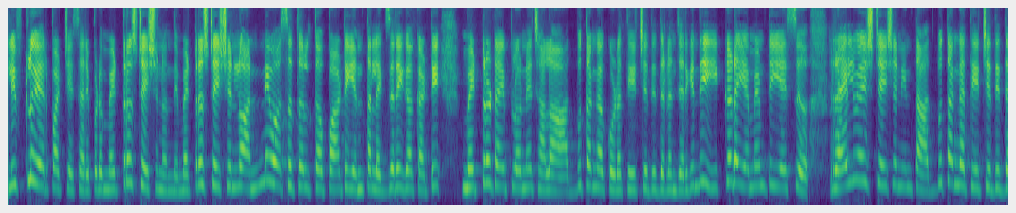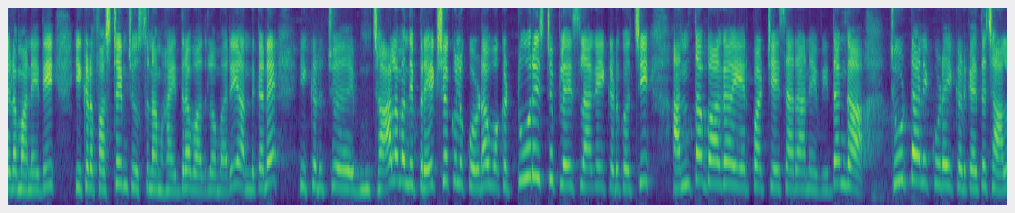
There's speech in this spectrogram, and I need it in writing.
లిఫ్ట్లు ఏర్పాటు చేశారు. ఇప్పుడు మెట్రో స్టేషన్ ఉంది. మెట్రో స్టేషన్లో అన్ని వసతులతో పాటు ఎంత లగ్జరీగా కట్టి మెట్రో టైప్లోనే చాలా అద్భుతంగా కూడా తీర్చిదిద్దడం జరిగింది. ఇక్కడ ఎంఎంటీఎస్ రైల్వే స్టేషన్ ఇంత అద్భుతంగా తీర్చిదిద్దడం అనేది ఇక్కడ ఫస్ట్ టైం చూస్తున్నాం హైదరాబాద్లో మరి. అందుకనే ఇక్కడ చూ- ప్రేక్షకులు కూడా ఒక టూరిస్ట్ ప్లేస్ లాగా ఇక్కడికి వచ్చి అంత బాగా ఏర్పాటు చేశారా అనే విధంగా చూడటానికి కూడా ఇక్కడికైతే చాలా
